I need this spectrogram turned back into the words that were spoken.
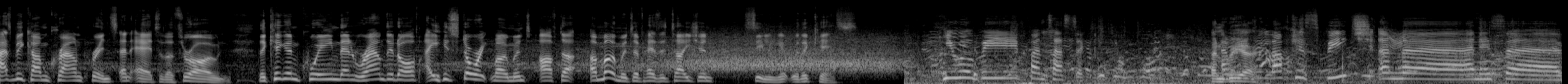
has become Crown Prince and heir to the throne. The King and Queen then rounded off a historic moment after a moment of hesitation, sealing it with a kiss. He will be fantastic. And, and we, are... we loved his speech and, uh, and his uh,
